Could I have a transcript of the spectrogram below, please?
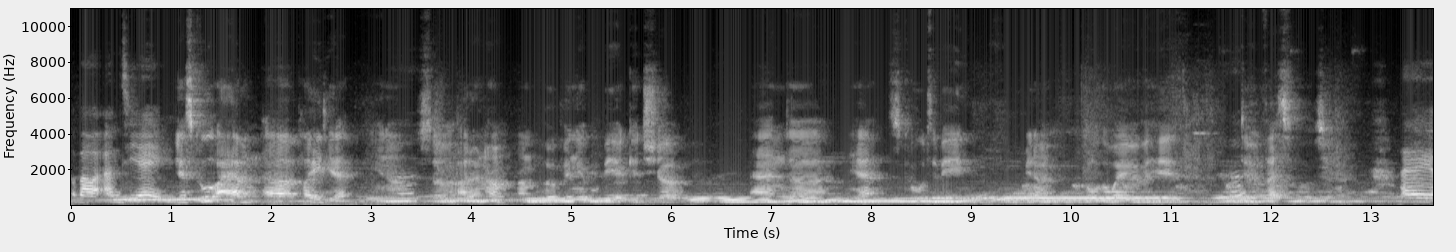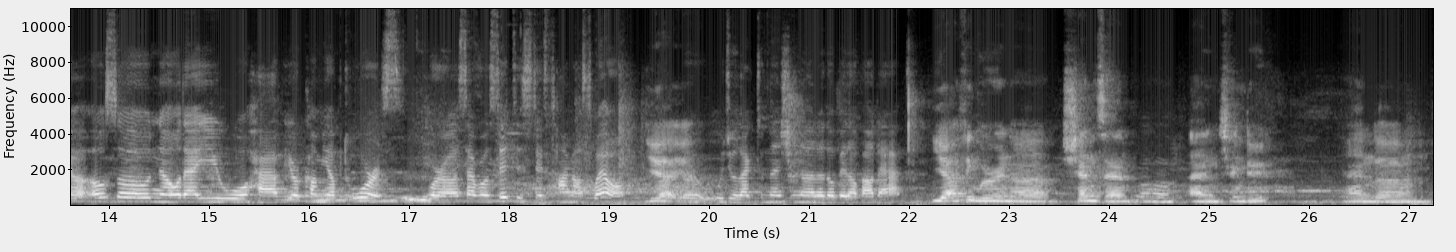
about MTA? It's cool. I haven't uh, played yet, you know, so I don't know. I'm hoping it will be a good show. And uh, yeah, it's cool to be, you know, all the way over here doing festivals. You know. I also know that you will have your coming up tours for uh, several cities this time as well. Yeah, yeah. Would you like to mention a little bit about that? Yeah, I think we're in uh, Shenzhen Mhm. and Chengdu. And um,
